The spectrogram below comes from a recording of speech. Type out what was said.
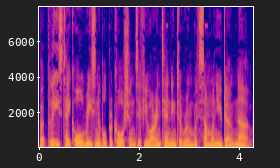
but please take all reasonable precautions if you are intending to room with someone you don't know.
